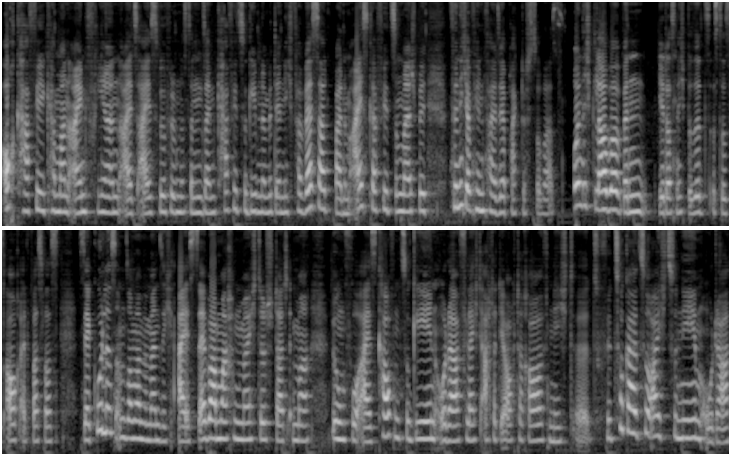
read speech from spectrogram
auch Kaffee kann man einfrieren als Eiswürfel, um das dann in seinen Kaffee zu geben, damit er nicht verwässert. Bei einem Eiskaffee zum Beispiel finde ich auf jeden Fall sehr praktisch sowas. Und ich glaube, wenn ihr das nicht besitzt, ist das auch etwas, was sehr cool cool ist im Sommer, wenn man sich Eis selber machen möchte, statt immer irgendwo Eis kaufen zu gehen. Oder vielleicht achtet ihr auch darauf, nicht äh, zu viel Zucker zu euch zu nehmen oder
